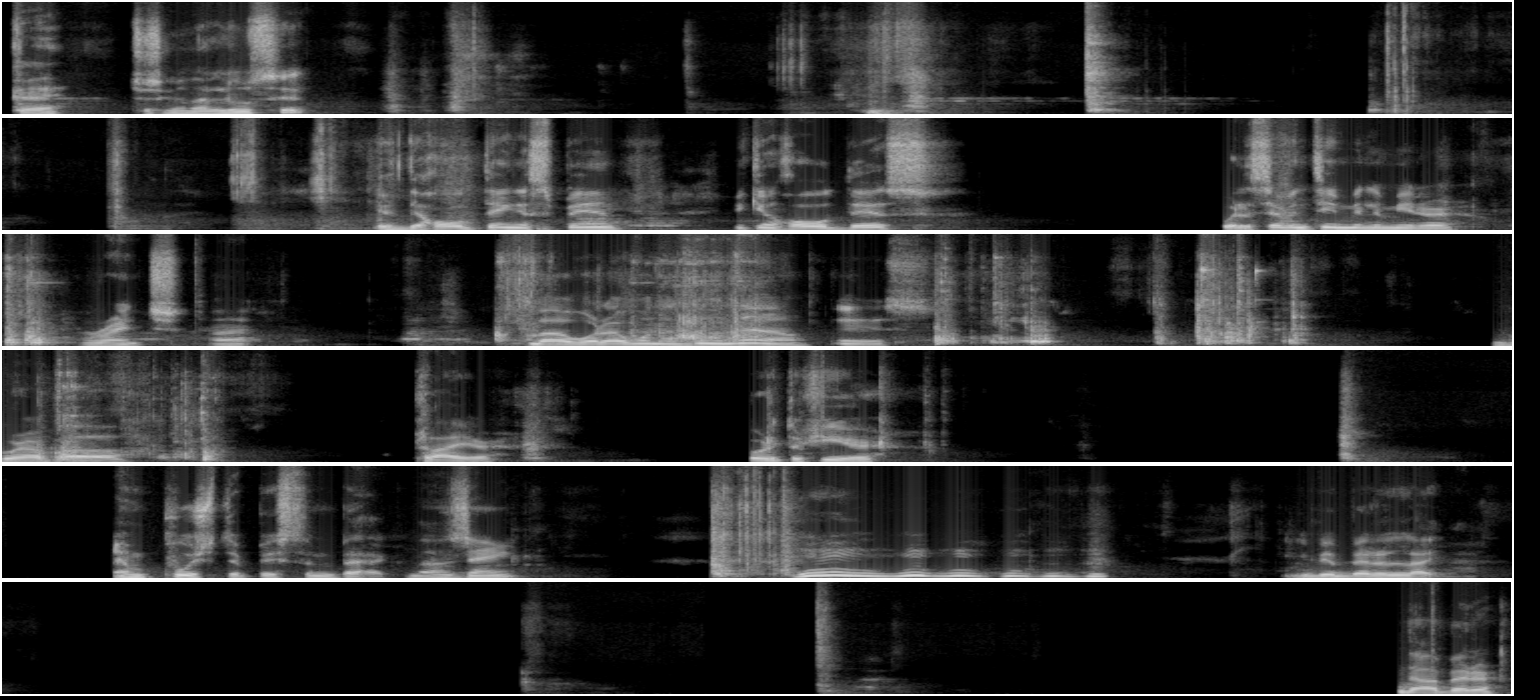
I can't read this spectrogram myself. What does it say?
Okay just gonna lose it. If the whole thing is spin you can hold this with a 17 millimeter wrench all right but what I want to do now is grab a plier put it to here and push the piston back. Now, Zane, give you a better light. That better?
